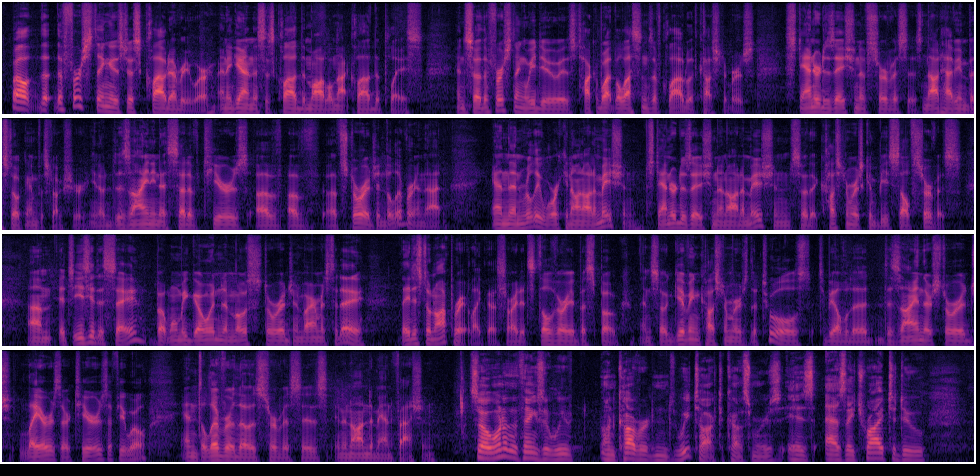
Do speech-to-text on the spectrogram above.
Well, the, the first thing is just cloud everywhere. And again, this is cloud the model, not cloud the place. And so the first thing we do is talk about the lessons of cloud with customers. Standardization of services, not having bespoke infrastructure, you know, designing a set of tiers of, of, of storage and delivering that. And then really working on automation, standardization and automation so that customers can be self-service. Um, it's easy to say, but when we go into most storage environments today, they just don't operate like this, right? It's still very bespoke. And so giving customers the tools to be able to design their storage layers, their tiers, if you will, and deliver those services in an on-demand fashion. So one of the things that we've uncovered and we talk to customers is as they try to do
